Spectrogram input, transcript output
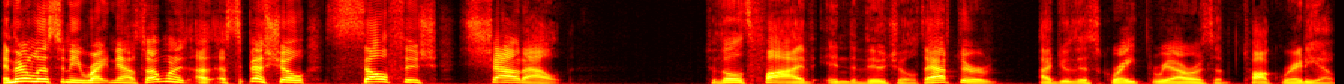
And they're listening right now. So I want a, a special selfish shout out to those five individuals. After I do this great three hours of talk radio,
